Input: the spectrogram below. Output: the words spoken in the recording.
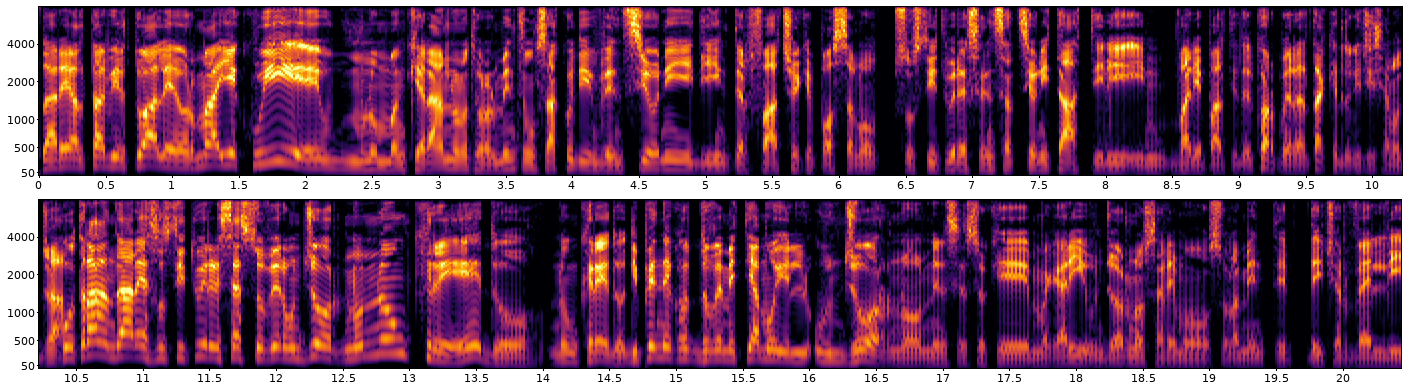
la realtà virtuale ormai è qui e non mancheranno naturalmente un sacco di invenzioni di interfacce che possano sostituire sensazioni tattili in varie parti del corpo. In realtà credo che ci siano già. Potrà andare a sostituire il sesso vero un giorno? Non credo, non credo. Dipende dove mettiamo il un giorno, nel senso che magari un giorno saremo solamente dei cervelli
